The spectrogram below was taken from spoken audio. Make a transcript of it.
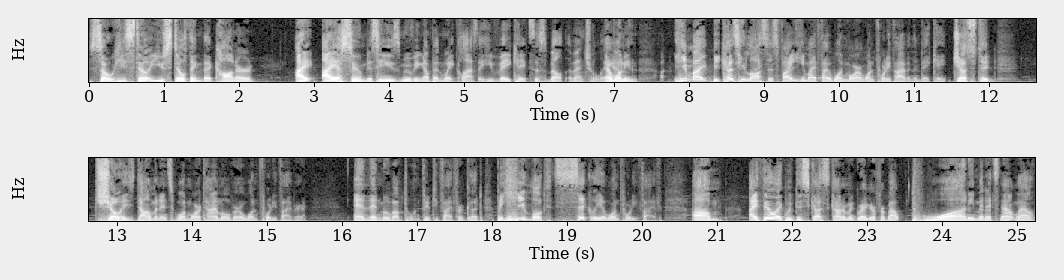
So he's still. You still think that Conor? I I assumed as he's moving up in weight class that he vacates this belt eventually. I one- mean, He might because he lost this fight. He might fight one more at 145 and then vacate just to show his dominance one more time over a 145er, and then move up to 155 for good. But he looked sickly at 145. Um, I feel like we've discussed Conor McGregor for about 20 minutes now. Well,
